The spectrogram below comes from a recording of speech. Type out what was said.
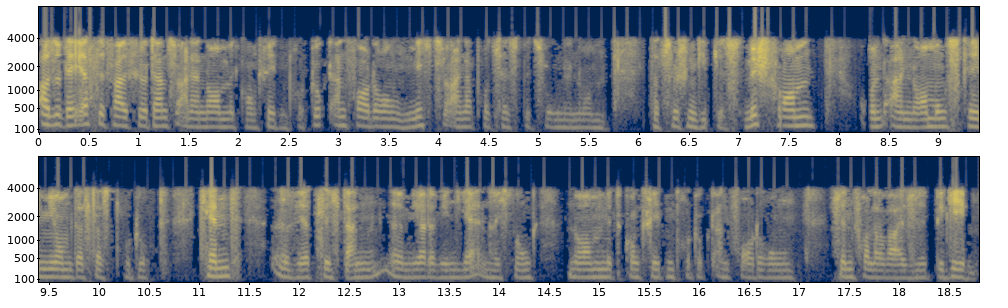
Also der erste Fall führt dann zu einer Norm mit konkreten Produktanforderungen, nicht zu einer prozessbezogenen Norm. Dazwischen gibt es Mischformen und ein Normungsgremium, das das Produkt kennt, äh, wird sich dann äh, mehr oder weniger in Richtung Normen mit konkreten Produktanforderungen sinnvollerweise begeben.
